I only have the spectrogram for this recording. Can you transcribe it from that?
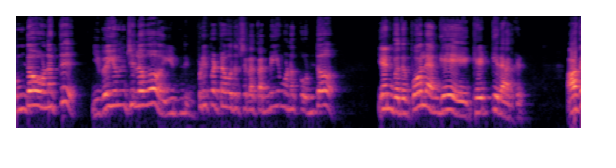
உண்டோ உனக்கு? இவையும் சிலவோ? இப்படிப்பட்ட ஒரு சில தன்மையும் உனக்கு உண்டோ? என்பது போல அங்கே கேட்கிறார்கள். ஆக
